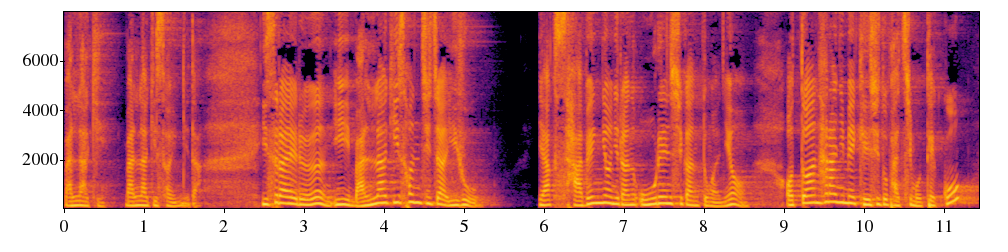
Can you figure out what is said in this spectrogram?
말라기, 말라기서입니다. 이스라엘은 이 말라기 선지자 이후 약 400년이라는 오랜 시간 동안요. 어떠한 하나님의 계시도 받지 못했고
